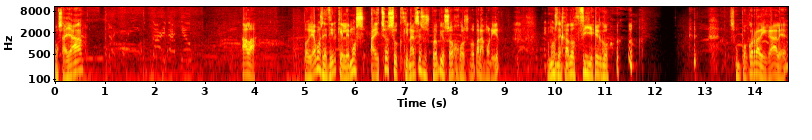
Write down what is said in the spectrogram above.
Vamos allá. Sorry, vacuum. Ala. Podríamos decir que le hemos hecho succionarse sus propios ojos, ¿no? Para morir. Lo hemos dejado ciego. es un poco radical, ¿eh?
